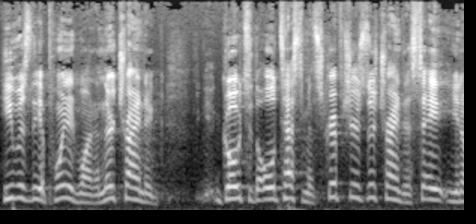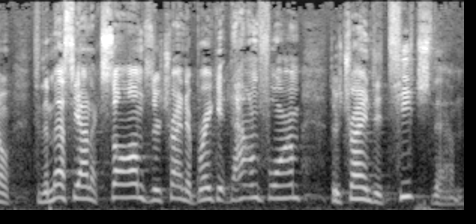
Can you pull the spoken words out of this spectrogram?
he was the appointed one, and they're trying to go to the Old Testament scriptures. They're trying to say, you know, to the Messianic Psalms, they're trying to break it down for them. They're trying to teach them.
